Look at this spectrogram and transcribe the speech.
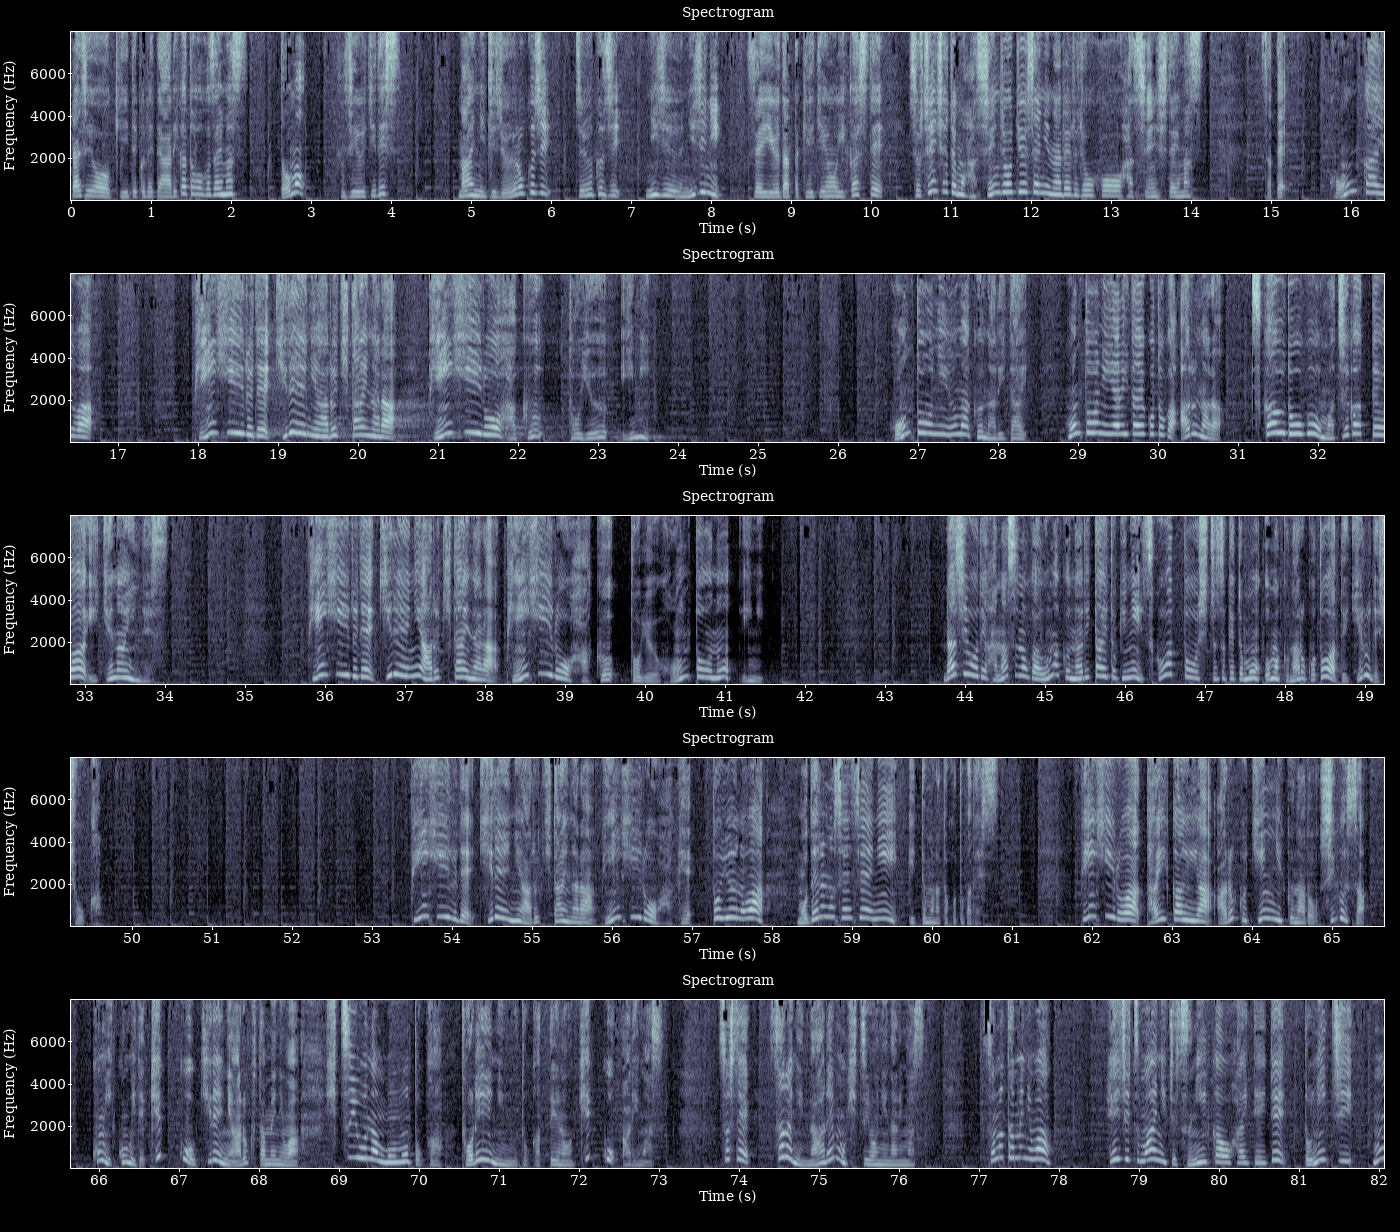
ラジオを聴いてくれてありがとうございます。どうも、藤幸です。毎日16時、19時、22時に声優だった経験を活かして、初心者でも発信上級者になれる情報を発信しています。さて、今回は、ピンヒールで綺麗に歩きたいなら、ピンヒールを履くという意味。本当に上手くなりたい。本当にやりたいことがあるなら使う道具を間違ってはいけないんです。ピンヒールで綺麗に歩きたいならピンヒールを履くという本当の意味。ラジオで話すのが上手くなりたい時にスクワットをし続けても上手くなることはできるでしょうか？ピンヒールで綺麗に歩きたいならピンヒールを履けというのはモデルの先生に言ってもらった言葉です。ピンヒールは体幹や歩く筋肉など仕草込み込みで結構綺麗に歩くためには必要なものとかトレーニングとかっていうのが結構あります。そしてさらに慣れも必要になります。そのためには平日毎日スニーカーを履いていて土日も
